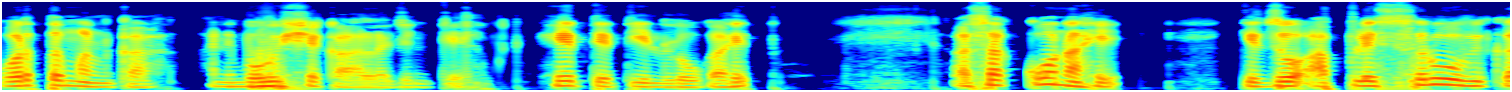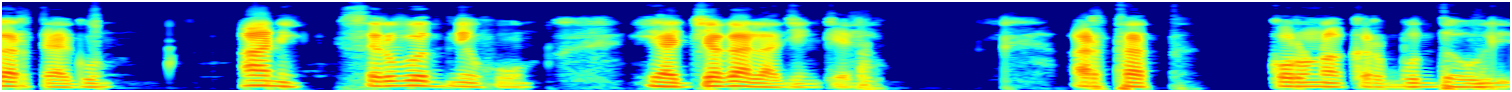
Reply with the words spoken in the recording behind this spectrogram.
वर्तमान काळ आणि भविष्यकाळाला जिंकेल. हे ते तीन लोक आहेत. असा कोण आहे की जो आपले सर्व विकार त्यागून आणि सर्वज्ञ होऊन ह्या जगाला जिंकेल? अर्थात करुणाकर बुद्ध होईल.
